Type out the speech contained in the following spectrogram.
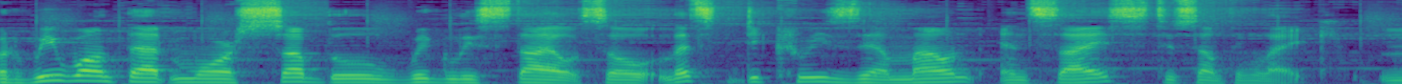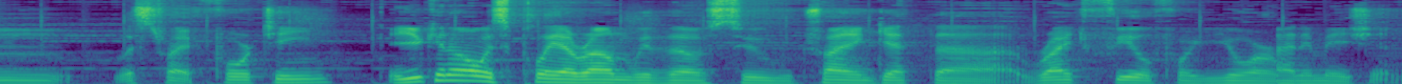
but we want that more subtle wiggly style. So let's decrease the amount and size to something like mm, let's try 14 you can always play around with those to try and get the right feel for your animation.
